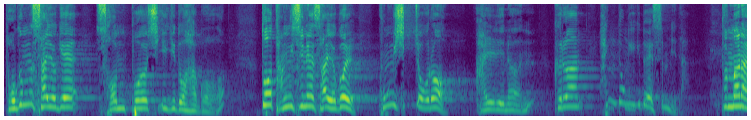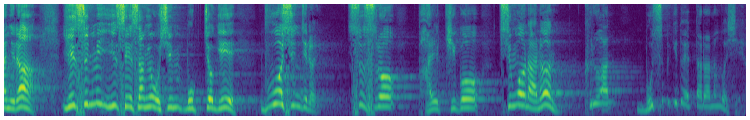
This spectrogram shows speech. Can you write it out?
복음 사역의 선포이기도 하고 또 당신의 사역을 공식적으로 알리는 그러한 행동이기도 했습니다. 뿐만 아니라 예수님이 이 세상에 오신 목적이 무엇인지를 스스로 밝히고 증언하는 그러한 모습이기도 했다라는 것이에요.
